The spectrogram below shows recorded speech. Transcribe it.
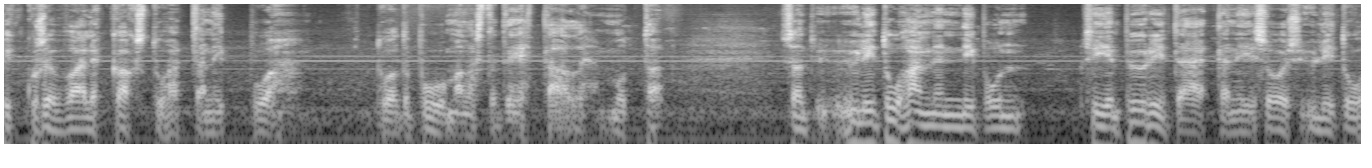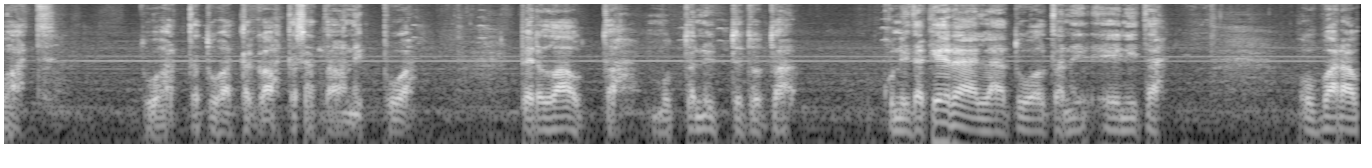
pikkusen vaille 2000 nippua tuolta Puumalasta tehtaalle, mutta yli tuhannen nipun, siihen pyritään, että niissä olisi yli tuhat, tuhatta, tuhatta kahtasataa nippua per lautta, mutta nyt tota, kun niitä keräillään tuolta, niin ei niitä on vara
